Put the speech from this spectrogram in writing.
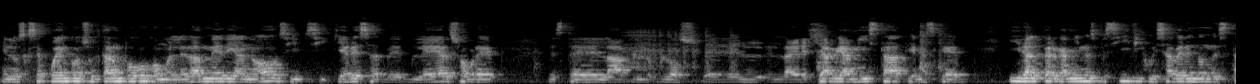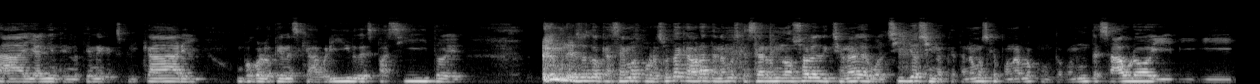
en los que se pueden consultar un poco como en la Edad Media, ¿no? Si, si quieres eh, leer sobre este, la, los, la herejía riamista, tienes que ir al pergamino específico y saber en dónde está y alguien te lo tiene que explicar y un poco lo tienes que abrir despacito. Y eso es lo que hacemos, pues resulta que ahora tenemos que hacer no solo el diccionario de bolsillo, sino que tenemos que ponerlo junto con un tesauro y,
